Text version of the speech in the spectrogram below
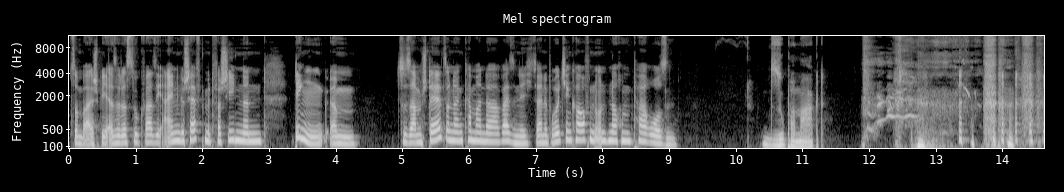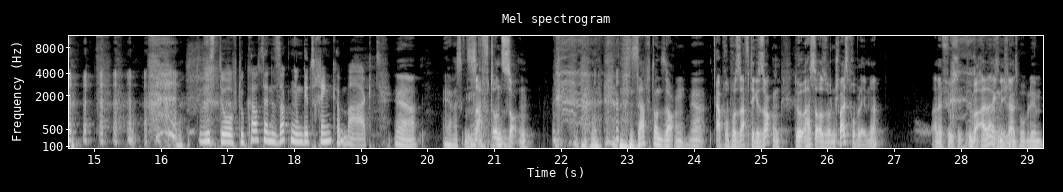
zum Beispiel. Also dass du quasi ein Geschäft mit verschiedenen Dingen ähm, zusammenstellst und dann kann man da, weiß ich nicht, seine Brötchen kaufen und noch ein paar Rosen. Supermarkt. Du bist doof, du kaufst deine Socken im Getränkemarkt. Ja. Ja, was Saft und Socken. Saft und Socken, ja. Apropos saftige Socken. Du hast auch so ein Schweißproblem, ne? An den Füßen. Überall das ist eigentlich. ein Ne? Problem.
